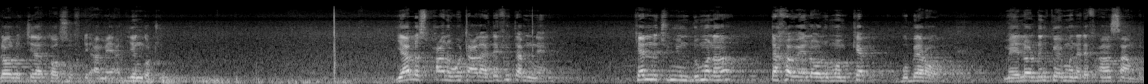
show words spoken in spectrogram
loolu ci la kaw suuf di amee ak yëngatu yàlla subhanahu wa taala def itam ne kenn ci ñun du mën a taxawee loolu moom képp bu beroo mais loolu dañ koy mën a def ensemble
